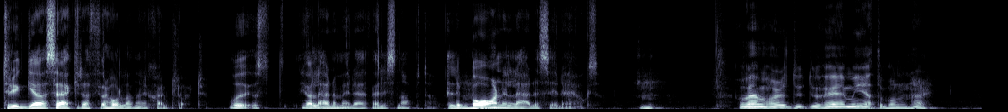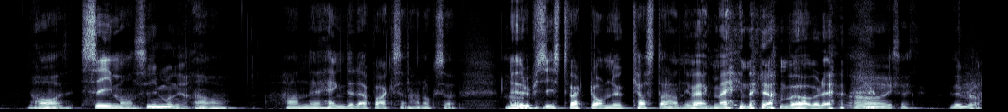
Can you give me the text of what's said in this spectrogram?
trygga, säkra förhållanden självklart. Och jag lärde mig det väldigt snabbt. Då. Eller mm. barnen lärde sig det också. Mm. Och vem har du? Du har med ett av barnen här. Ja, Simon. Simon ja. ja. Han eh, hängde där på axeln han också. Nu ja. är det precis tvärtom. Nu kastar han iväg mig när han behöver det. Ja, exakt. Det är bra.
